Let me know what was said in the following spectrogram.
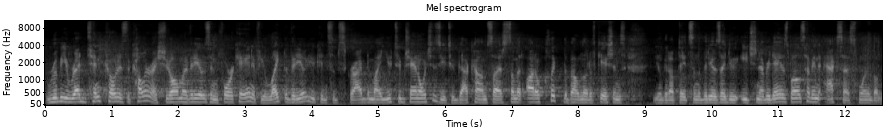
Ruby red tint coat is the color. I shoot all my videos in 4K, and if you like the video, you can subscribe to my YouTube channel, which is youtube.com slash summitauto. Click the bell notifications You'll get updates on the videos I do each and every day, as well as having access one of the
